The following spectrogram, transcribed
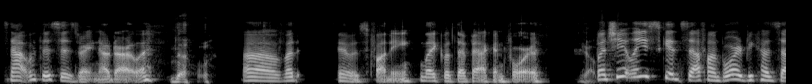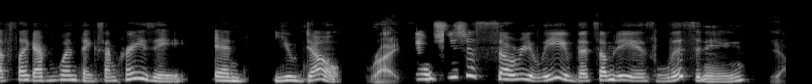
it's not what this is right now, darling. No. Oh, but it was funny, like with the back and forth. Yep. But she at least gets Zeph on board because Zeph's like, everyone thinks I'm crazy. And you don't. Right. So she's just so relieved that somebody is listening. Yeah.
